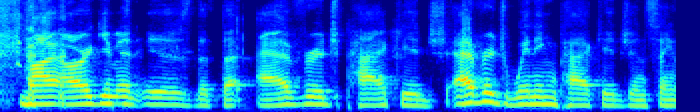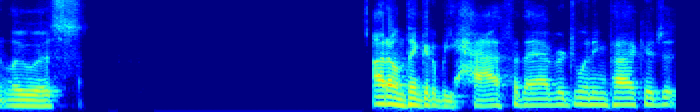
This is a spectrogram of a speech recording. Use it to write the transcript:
my argument is that the average package average winning package in st louis I don't think it'll be half of the average winning package at,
